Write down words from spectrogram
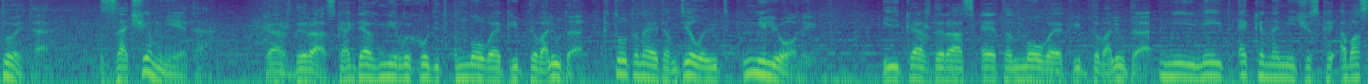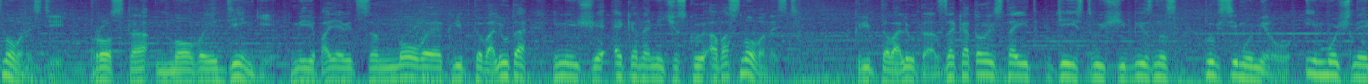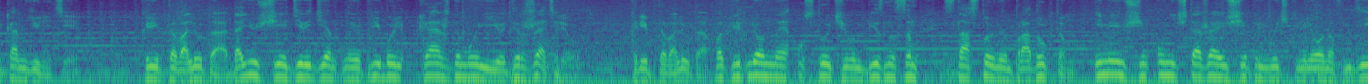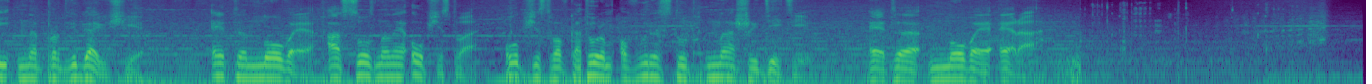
Что это? Зачем мне это? Каждый раз, когда в мир выходит новая криптовалюта, кто-то на этом делает миллионы. И каждый раз эта новая криптовалюта не имеет экономической обоснованности. Просто новые деньги. В мире появится новая криптовалюта, имеющая экономическую обоснованность. Криптовалюта, за которой стоит действующий бизнес по всему миру и мощные комьюнити. Криптовалюта, дающая дивидендную прибыль каждому ее держателю. Криптовалюта, подкрепленная устойчивым бизнесом с достойным продуктом, имеющим уничтожающие привычки миллионов людей на продвигающие. Это новое, осознанное общество. Общество, в котором вырастут наши дети. Это новая эра –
